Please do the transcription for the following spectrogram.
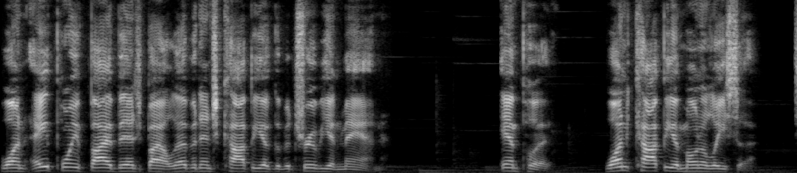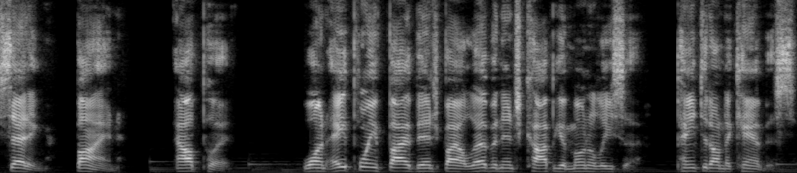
1 8.5 inch by 11 inch copy of the Vitruvian Man. Input: 1 copy of Mona Lisa. Setting: Fine. Output: 1 8.5 inch by 11 inch copy of Mona Lisa, painted on the canvas.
